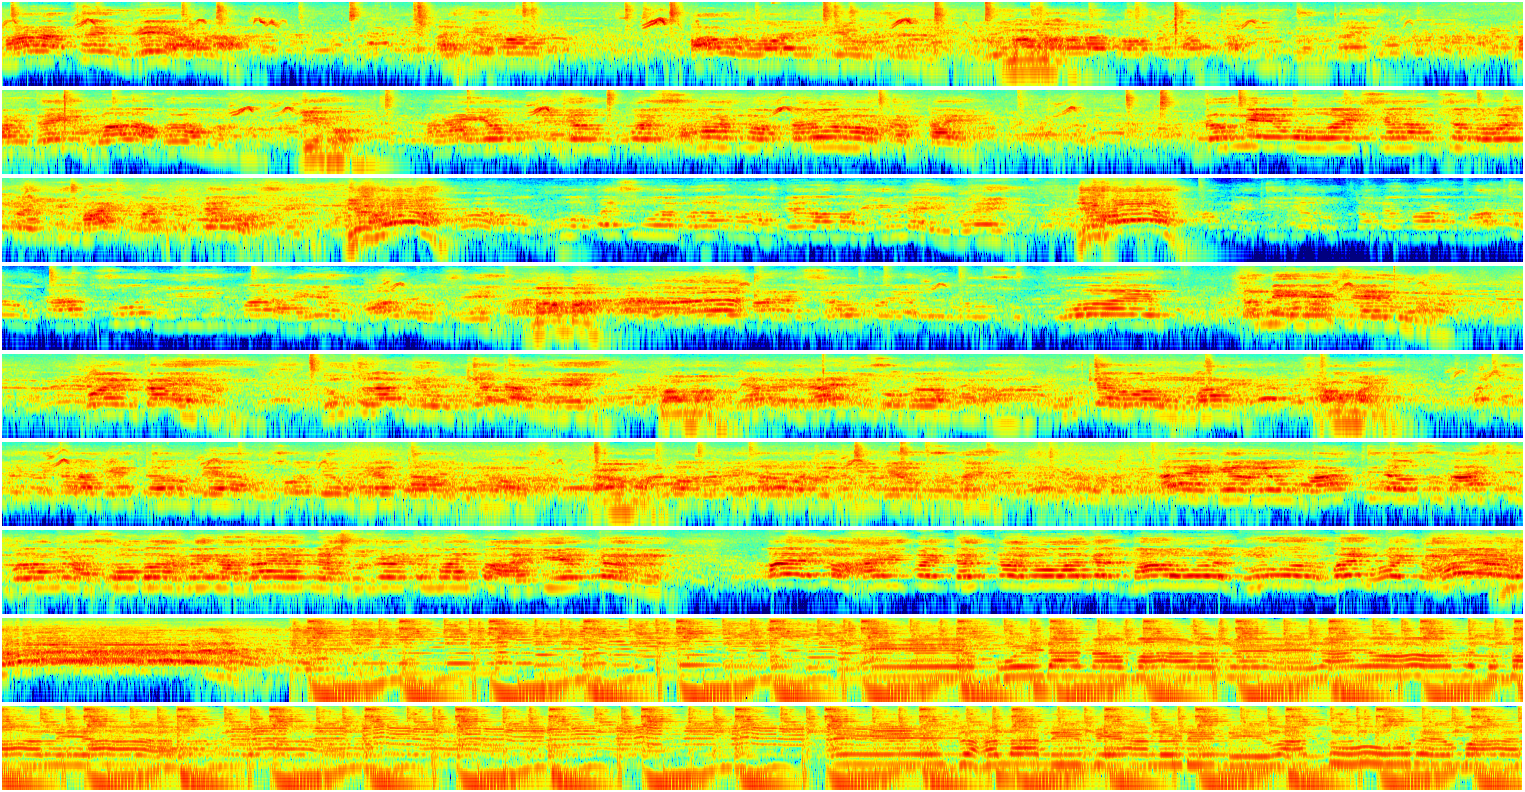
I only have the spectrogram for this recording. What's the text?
મારી થઈને રે આવડા. અભિમાન. પાવર વાળી જેવું છે મામા. વાળા તો આપણે જ નથી ગમતા. મને ગરીબ વાળા ભલામણ. યહો અને એવું કીધું કોઈ સમાજનો તરો ન કરતા. ગમે એવો હોય સલામ સલો હોય તો ઈ મારી માટે પેલો છે. આનો ભૂવો પછી હોય ભલામણ પેલા મારે ઈવડાયું હોય. યહો આપણે કીધેલું તમે મારા માથાનો તાજ છો ને ઈ મારા હૈયર હાલતો છે. મામા. મારા સૌ પર એવું કહું છું કોઈ તમે એટલે આવ્યું કોઈ કાંઈ દુઃખ લાગે એવું કહેતા ને મામા. મેં રાજી છું ભલામણ ઉકેલવાનું મારે. હા માડી ગુજરાતી માલ પર હજી એક ટન. અરે જો હાઈ પર ડંકા નો આગળ તો માળો વળે ધૂળવાનું બંધ કરી દે. એ માળ મેં જહલાની મ્યાલડીની વાતું રે માલિયા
